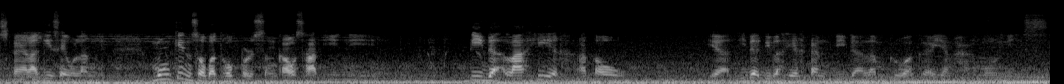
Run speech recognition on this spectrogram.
Sekali lagi saya ulangi, mungkin sobat hoppers engkau saat ini tidak lahir atau ya tidak dilahirkan di dalam keluarga yang harmonis.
